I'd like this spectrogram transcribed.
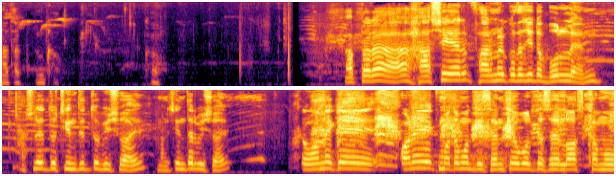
না থাকুন খাও খাও আপনারা হাঁসের ফার্মের কথা যেটা বললেন আসলে তো চিন্তিত বিষয় মানে চিন্তার বিষয়। তো অনেকে অনেক মতামত দিচ্ছেন, কেউ বলতেছে লস খামু,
